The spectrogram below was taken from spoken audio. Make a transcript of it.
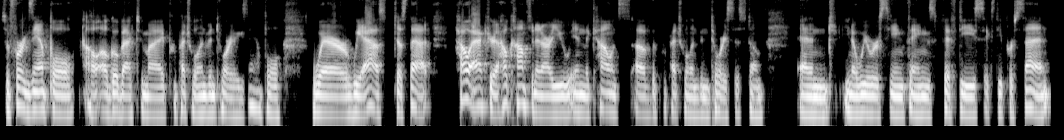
So, for example, I'll, I'll go back to my perpetual inventory example where we asked just that how accurate, how confident are you in the counts of the perpetual inventory system? And, you know, we were seeing things 50, 60%.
